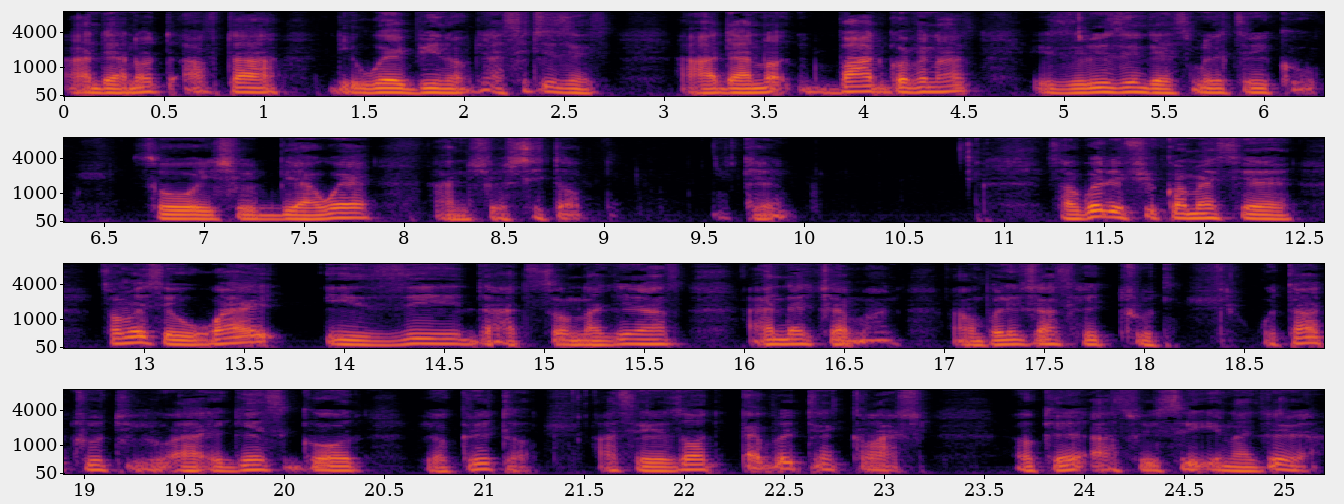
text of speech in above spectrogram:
and they are not after the well-being of their citizens. Uh, they are not bad governance is the reason there's military coup. So he should be aware and should sit up. Okay. So I've got a few comments here. Somebody say, why is it that some Nigerians and the chairman and politicians hate truth? Without truth, you are against God, your creator. As a result, everything clash okay, as we see in Nigeria.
